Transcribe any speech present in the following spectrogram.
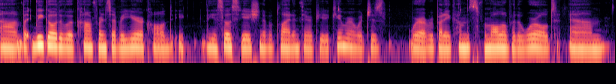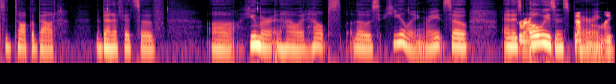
Um, but we go to a conference every year called the Association of Applied and Therapeutic Humor, which is where everybody comes from all over the world um, to talk about the benefits of uh, humor and how it helps those healing, right? So, and it's Correct. always inspiring. Definitely.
